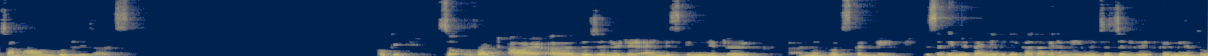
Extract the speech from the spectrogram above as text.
somehow good results okay. So what are uh, the generated and discriminator networks contain? जैसा कि हमने पहले भी देखा था अगर हमें इमेजेस जनरेट करने हैं तो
